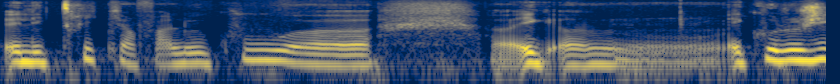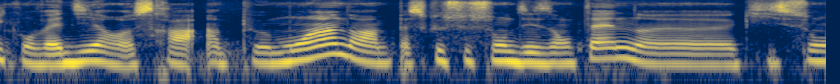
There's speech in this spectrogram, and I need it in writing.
électrique, enfin le coût écologique, on va dire, sera un peu moindre parce que ce sont des antennes euh, qui sont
